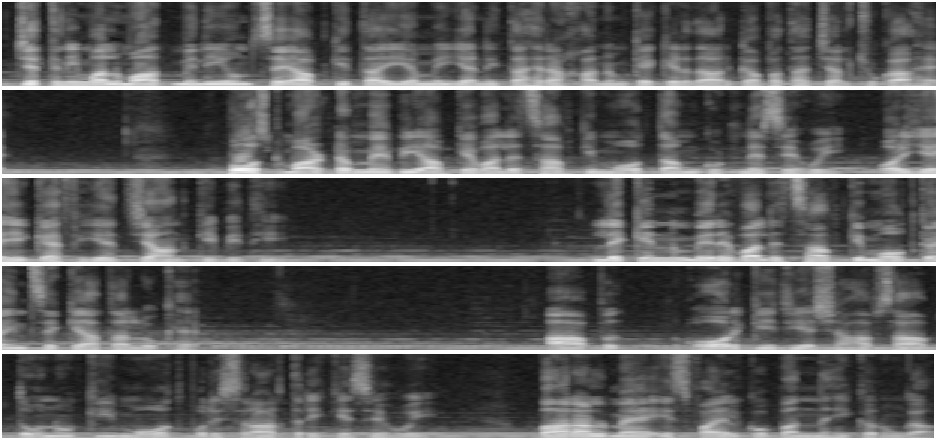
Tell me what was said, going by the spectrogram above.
جتنی معلومات ملی ان سے آپ کی تائی امی یعنی طاہرہ خانم کے کردار کا پتہ چل چکا ہے۔ پوسٹ مارٹم میں بھی آپ کے والد صاحب کی موت دم گھٹنے سے ہوئی اور یہی کیفیت چاند کی بھی تھی۔ لیکن میرے والد صاحب کی موت کا ان سے کیا تعلق ہے؟ آپ غور کیجیے شہاب صاحب، دونوں کی موت پر اسرار طریقے سے ہوئی۔ بہرحال میں اس فائل کو بند نہیں کروں گا۔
